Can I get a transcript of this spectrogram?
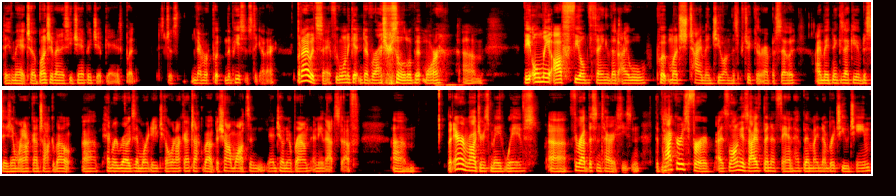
They've made it to a bunch of NFC Championship games, but it's just never putting the pieces together. But I would say, if we want to get into Rodgers a little bit more, um, the only off field thing that I will put much time into on this particular episode, I made an executive decision. We're not going to talk about uh, Henry Ruggs in more detail. We're not going to talk about Deshaun Watson, Antonio Brown, any of that stuff. Um, but Aaron Rodgers made waves uh, throughout this entire season. The. Packers, for as long as I've been a fan, have been my number two team.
